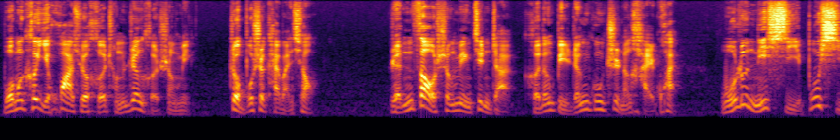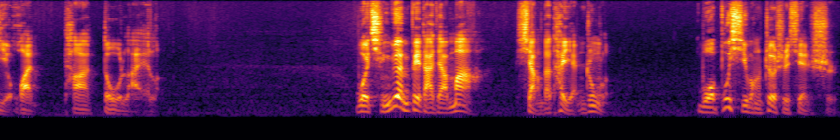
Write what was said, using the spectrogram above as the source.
我们可以化学合成任何生命。”这不是开玩笑，人造生命进展可能比人工智能还快。无论你喜不喜欢，它都来了。我情愿被大家骂，想的太严重了。我不希望这是现实，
